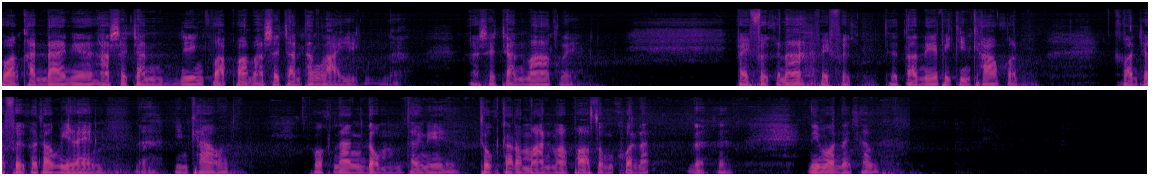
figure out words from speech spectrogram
วางขันได้เนี่ยอัศจรรย์ยิ่งกว่าความอัศจรรย์ทั้งหลายอีกนะอัศจรรย์มากเลย ไปฝึกนะ ไปฝึก แต่ตอนนี้ไปกินข้าวก่อน ก่อนจะฝึกก็ต้องมีแรงนะกินข้าว พวกนั่งดมทางนี้ทุกทรมานมาพอสมควรละนะนิมนต์นะครับ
